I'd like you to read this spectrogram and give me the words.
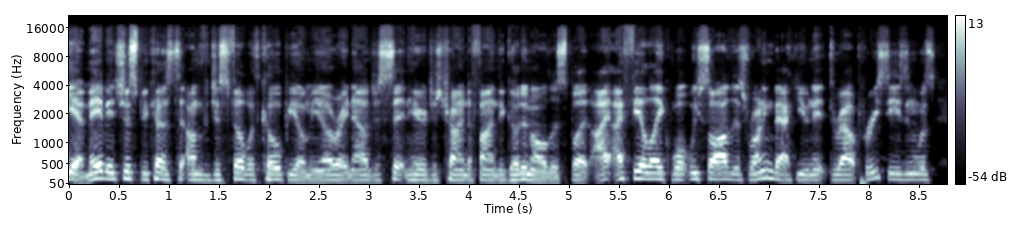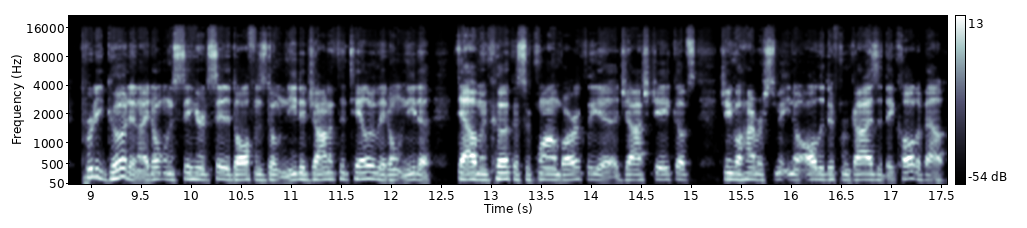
Yeah, maybe it's just because I'm just filled with copium, you know, right now, just sitting here, just trying to find the good in all this. But I, I feel like what we saw this running back unit throughout preseason was pretty good. And I don't want to sit here and say the Dolphins don't need a Jonathan Taylor. They don't need a Dalvin Cook, a Saquon Barkley, a Josh Jacobs, Jingleheimer Smith, you know, all the different guys that they called about.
